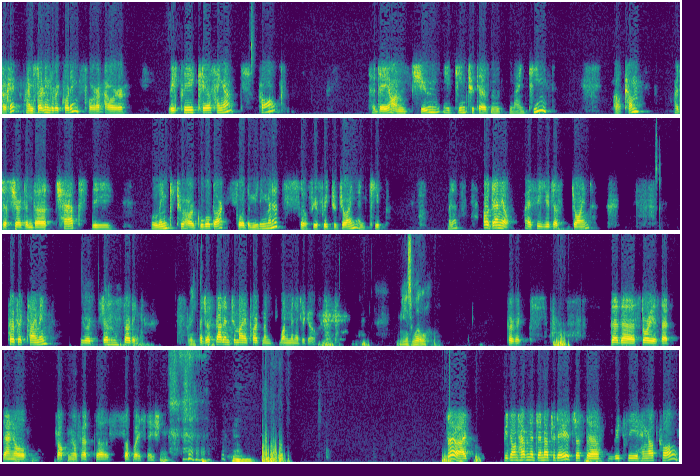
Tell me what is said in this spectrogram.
Okay, I'm starting the recording for our weekly CHAOSS Hangout call. Today on June 18, 2019. Welcome. I just shared in the chat the link to our Google Doc for the meeting minutes. So feel free to join and keep minutes. Oh, Daniel, I see you just joined. Perfect timing. We were just mm. starting. Great. I just got into my apartment one minute ago. Me as well. Perfect. The, the story is that Daniel dropped me off at the subway station. so I, we don't have an agenda today. It's just a weekly hangout call.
